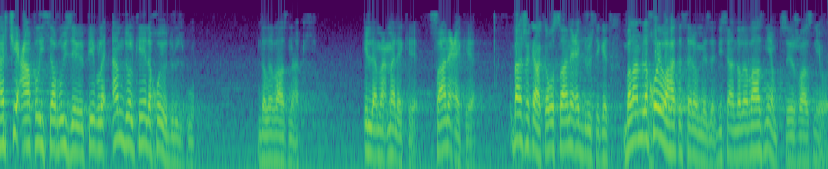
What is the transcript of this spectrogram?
هەرچی عاقلی سەر ڕووی زەوێ پێ بڵێ ئەم دۆلکەیە لە خۆی دروست بوو دەڵێ ڕاز ناکی إلا معملێکێ سانعێکێ باشە کاکەەوە سانعێک دروستیکرد بەڵام لە خۆیەوە هاتە سەرەوە مێزە دیسان دەڵێ ڕاز نییە قسەیە ڕاز نیەوە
